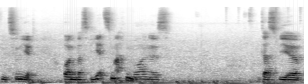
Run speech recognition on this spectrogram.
funktioniert. Und was wir jetzt machen wollen, ist, dass wir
